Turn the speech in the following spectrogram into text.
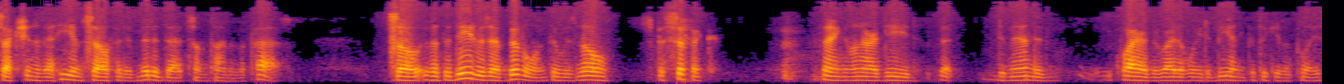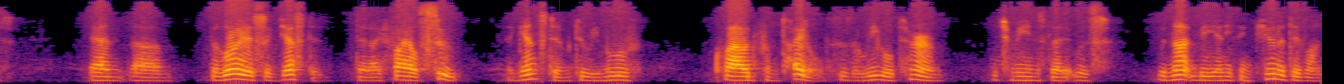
section, and that he himself had admitted that sometime in the past. So that the deed was ambivalent. There was no specific thing on our deed that demanded, required the right of way to be in a particular place. And um, the lawyers suggested that I file suit against him to remove cloud from title. This is a legal term, which means that it was would not be anything punitive on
